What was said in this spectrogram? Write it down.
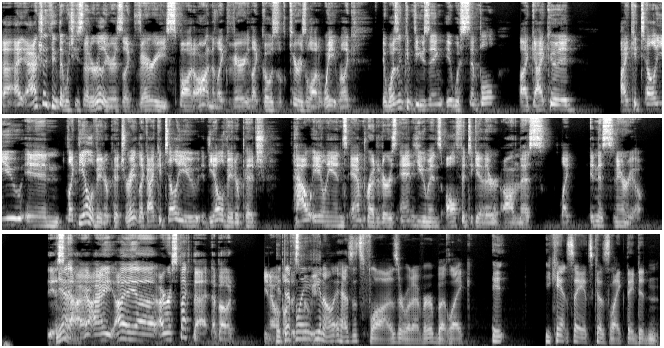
I I actually think that what you said earlier is like very spot on and like very like goes carries a lot of weight. Where like it wasn't confusing. It was simple. Like I could I could tell you in like the elevator pitch, right? Like I could tell you the elevator pitch how aliens and predators and humans all fit together on this in this scenario. Yeah. yeah, I I I, uh, I respect that about you know it about this definitely, you know, it has its flaws or whatever, but like it you can't say it's cuz like they didn't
